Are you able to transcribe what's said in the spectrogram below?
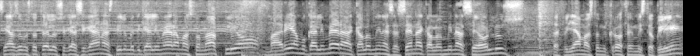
Πλησιάζουμε στο τέλος σιγά σιγά να στείλουμε την καλημέρα μας στον Ναύπλιο. Μαρία μου, καλημέρα. Καλό μήνα σε σένα, καλό μήνα σε όλους. Τα φιλιά μας στο μικρό Θεμιστοκλή.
